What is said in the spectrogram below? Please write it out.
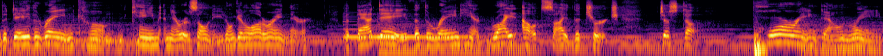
the day the rain come, came in Arizona. You don't get a lot of rain there. But that day that the rain hit right outside the church, just a pouring down rain.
